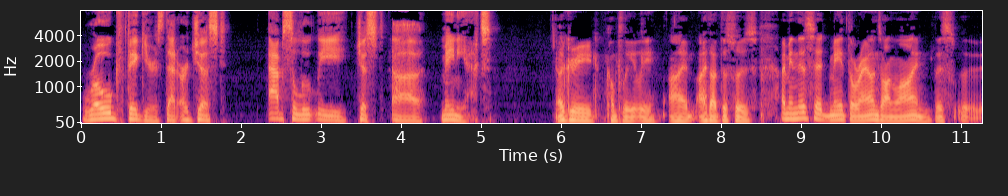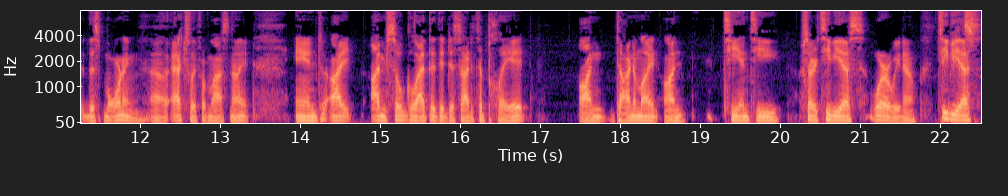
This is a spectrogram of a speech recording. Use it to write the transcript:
rogue figures that are just absolutely just, uh, maniacs. Agreed completely. I I thought this was. I mean, this had made the rounds online this uh, this morning, uh, actually from last night, and I I'm so glad that they decided to play it on Dynamite on TNT. Sorry, TBS. Where are we now? TBS.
